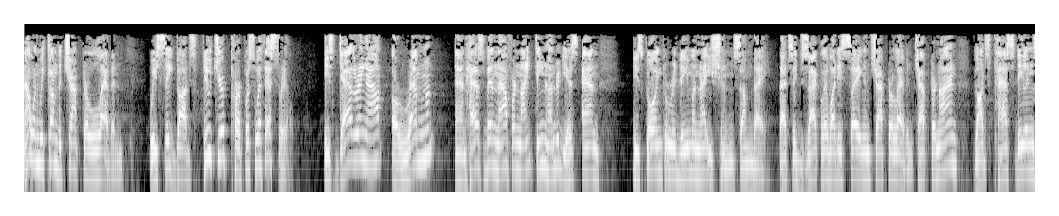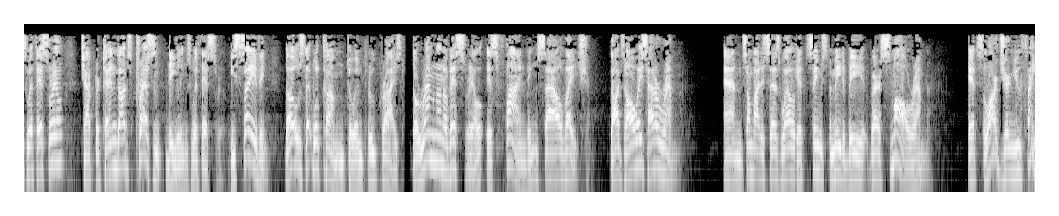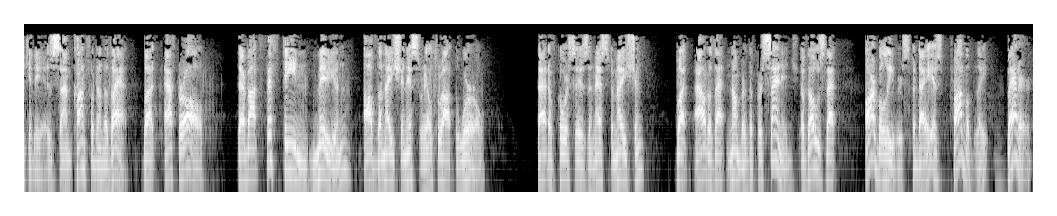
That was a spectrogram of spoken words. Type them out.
Now, when we come to chapter 11, we see God's future purpose with Israel. He's gathering out a remnant and has been now for 1900 years, and he's going to redeem a nation someday. That's exactly what he's saying in chapter 11. Chapter 9, God's past dealings with Israel. Chapter 10, God's present dealings with Israel. He's saving those that will come to him through Christ. The remnant of Israel is finding salvation. God's always had a remnant. And somebody says, well, it seems to me to be a very small remnant. It's larger than you think it is. I'm confident of that. But after all, there are about 15 million of the nation Israel throughout the world. That, of course, is an estimation. But out of that number, the percentage of those that are believers today is probably better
